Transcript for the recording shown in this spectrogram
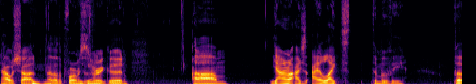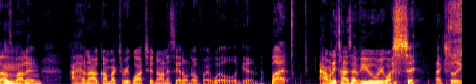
how it was shot. I thought the mm-hmm. performance was very good. Um, yeah, I don't know. I just I liked the movie, but that was about it. Mm-hmm. I have not gone back to rewatch it. And honestly, I don't know if I will again. But how many times have you rewatched it? Actually,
